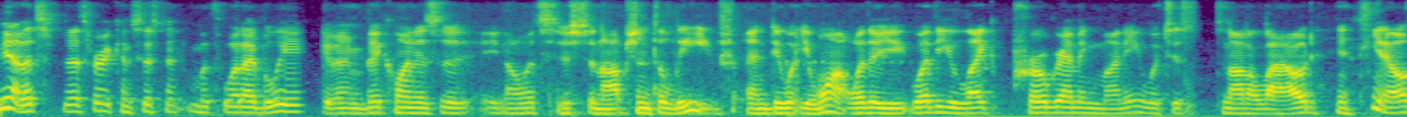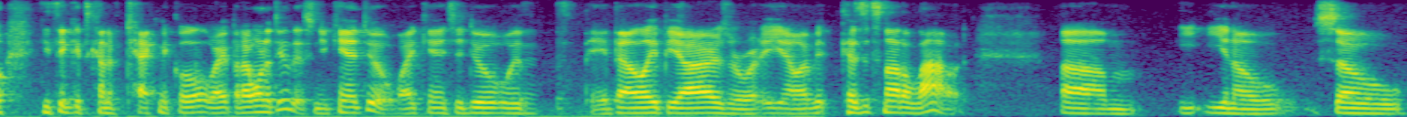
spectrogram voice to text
Yeah, that's that's very consistent with what I believe. I mean, Bitcoin is a you know it's just an option to leave and do what you want. Whether you whether you like programming money, which is not allowed, you know, you think it's kind of technical, right? But I want to do this, and you can't do it. Why can't you do it with PayPal APIs or? You know, because it's not allowed. Um, you know, so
